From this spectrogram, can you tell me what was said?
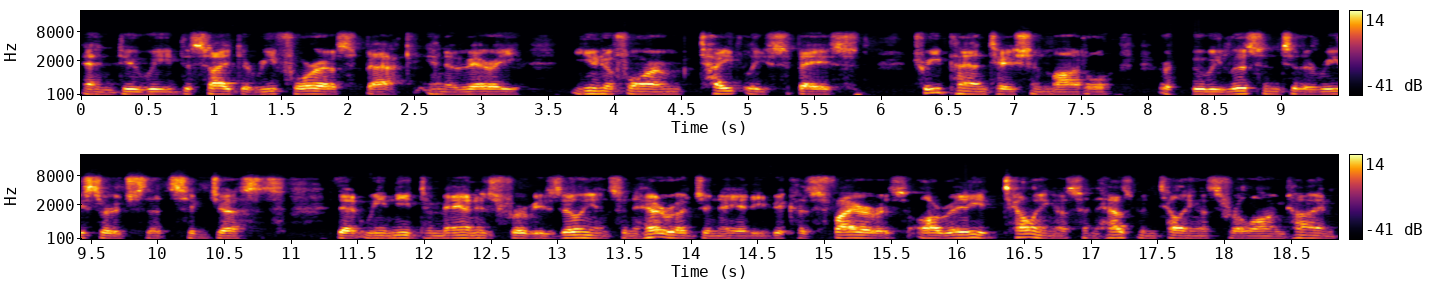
And do we decide to reforest back in a very uniform, tightly spaced tree plantation model? Or do we listen to the research that suggests that we need to manage for resilience and heterogeneity because fire is already telling us and has been telling us for a long time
